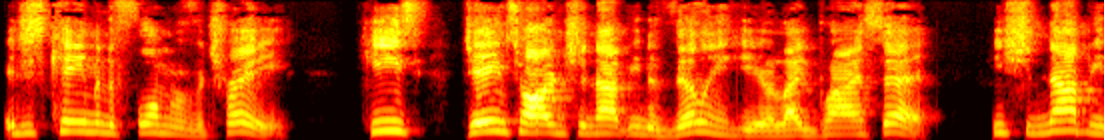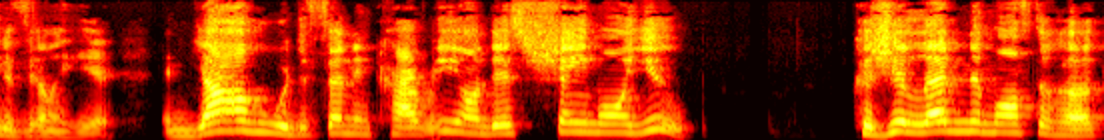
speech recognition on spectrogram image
It just came in the form of a trade. He's James Harden should not be the villain here, like Brian said. He should not be the villain here. And y'all who were defending Kyrie on this, shame on you. Because you're letting him off the hook.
